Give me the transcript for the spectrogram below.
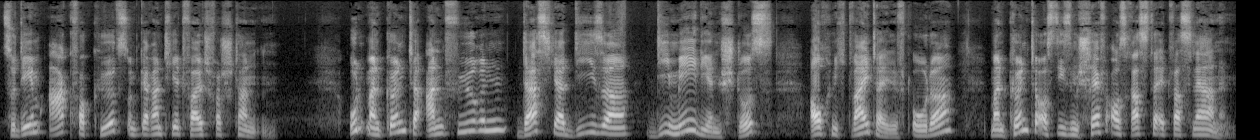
zudem arg verkürzt und garantiert falsch verstanden. Und man könnte anführen, dass ja dieser die Medienstuss auch nicht weiterhilft, oder man könnte aus diesem Chefausraster etwas lernen.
